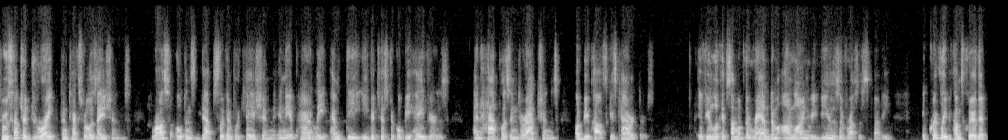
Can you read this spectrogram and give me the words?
Through such adroit contextualizations, Russ opens depths of implication in the apparently empty egotistical behaviors and hapless interactions of Bukowski's characters. If you look at some of the random online reviews of Russ's study, it quickly becomes clear that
